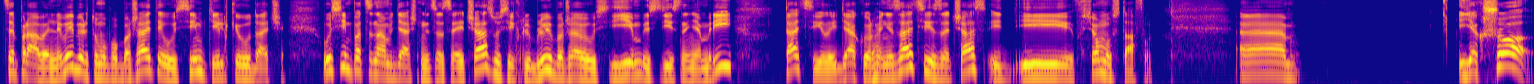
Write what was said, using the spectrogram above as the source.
це правильний вибір, тому побажайте усім тільки удачі. Усім пацанам вдячний за цей час. Усіх люблю і бажаю усім здійснення мрій та цілей. Дякую організації за час і, і всьому стафу. Е, якщо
